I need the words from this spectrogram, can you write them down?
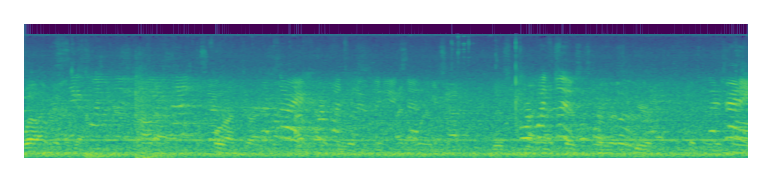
Well, I mean, Six again, points blue. uh, four on guard. I'm sorry, I'm four kind points of blue. Would you I know accept? where it's at. This Four my, points my blue. space is kind of right here. That's ready.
